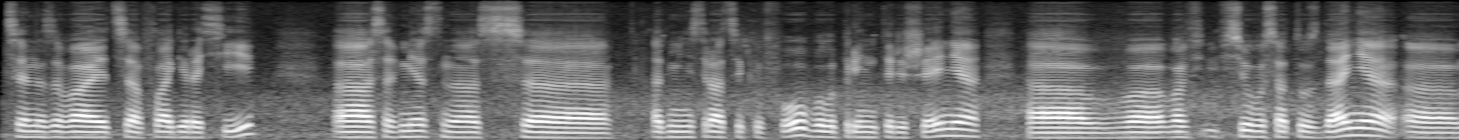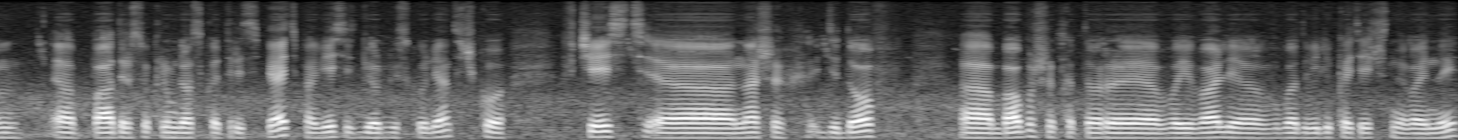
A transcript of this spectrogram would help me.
Акция называется «Флаги России». А, совместно с э, администрации КФУ было принято решение э, во всю высоту здания э, э, по адресу Кремлевская, 35 повесить георгиевскую ленточку в честь наших дедов, бабушек, которые воевали в годы Великой Отечественной войны.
